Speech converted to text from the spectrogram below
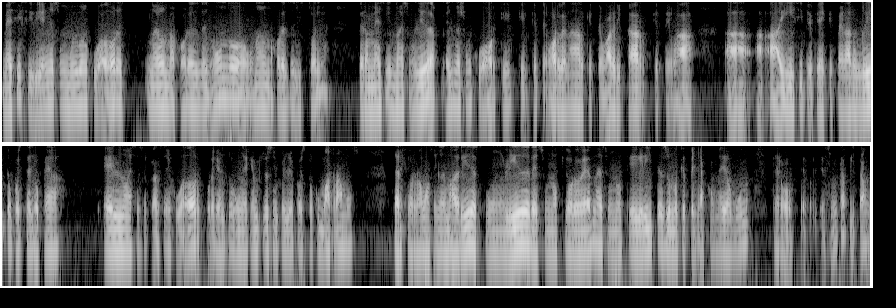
Messi, si bien es un muy buen jugador, es uno de los mejores del mundo, uno de los mejores de la historia, pero Messi no es un líder, él no es un jugador que, que te va a ordenar, que te va a gritar, que te va a ahí si te tiene que pegar un grito, pues te lo pega. él no es ese clase de jugador. Por ejemplo, un ejemplo yo siempre le he puesto como a Ramos. Sergio Ramos en el Madrid es un líder, es uno que ordena, es uno que grita, es uno que pelea con medio mundo, pero, pero es un capitán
